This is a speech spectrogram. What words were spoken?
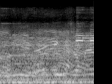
উনি এখানে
